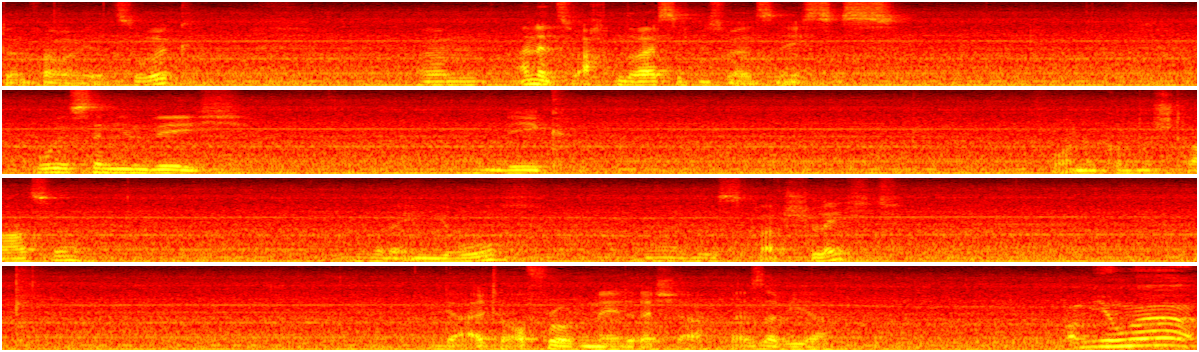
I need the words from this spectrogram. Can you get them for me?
dann fahren wir wieder zurück. Ähm, ne, zu 38 müssen wir als nächstes. Wo ist denn hier ein Weg? Ein Weg. Vorne kommt eine Straße. Wir da irgendwie hoch. Ja, hier ist gerade schlecht. Der alte Offroad-Mähdrescher. Da ist er wieder. Komm, Junge!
